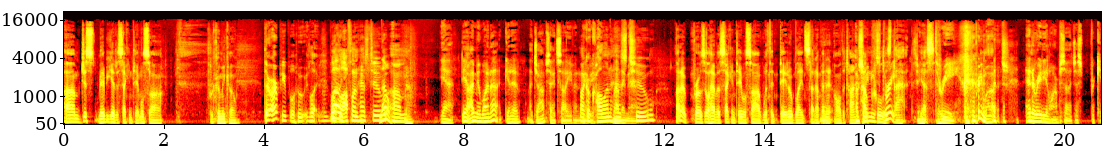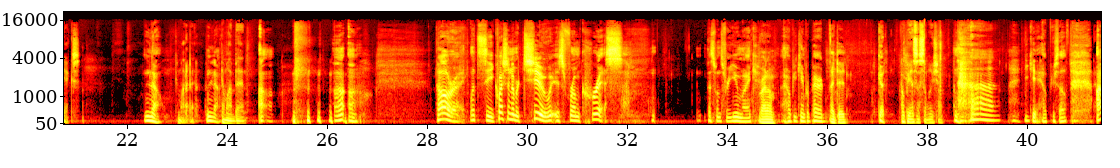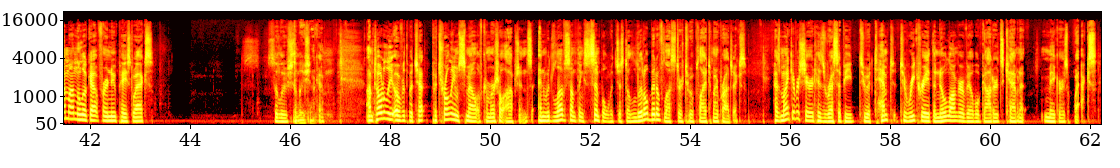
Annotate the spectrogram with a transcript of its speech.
um, just maybe get a second table saw for Kumiko. There are people who, like, Well, Laughlin has two. no. Um, yeah, yeah. I mean, why not get a, a job site saw even? Michael maybe. Cullen Well, has maybe not. A lot of pros will have a second table saw with a dado blade set up in it all the time. Oh, so How cool three. is that? So yes, three, Pretty much. and a radial arm saw just for kicks. no. Come on, Ben. No. Come on, Ben. Uh-uh. Uh-uh. All right. Let's see. Question number two is from Chris. This one's for you, Mike. Right on. I hope you came prepared. I did. Good. Hope he has a solution. You can't help yourself. I'm on the lookout for a new paste wax S- solution. Solution. Okay. I'm totally over the petro- petroleum smell of commercial options and would love something simple with just a little bit of luster to apply to my projects. Has Mike ever shared his recipe to attempt to recreate the no longer available Goddard's Cabinet Maker's wax?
